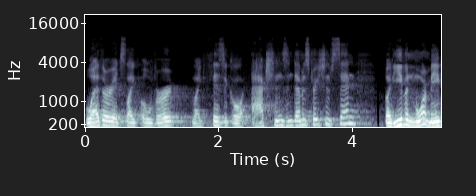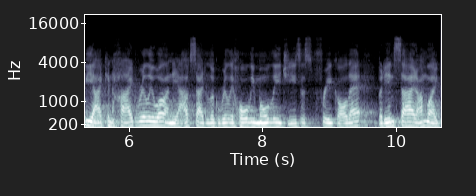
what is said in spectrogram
Whether it's like overt, like physical actions and demonstration of sin, but even more, maybe I can hide really well on the outside, look really holy moly, Jesus freak, all that. But inside, I'm like,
